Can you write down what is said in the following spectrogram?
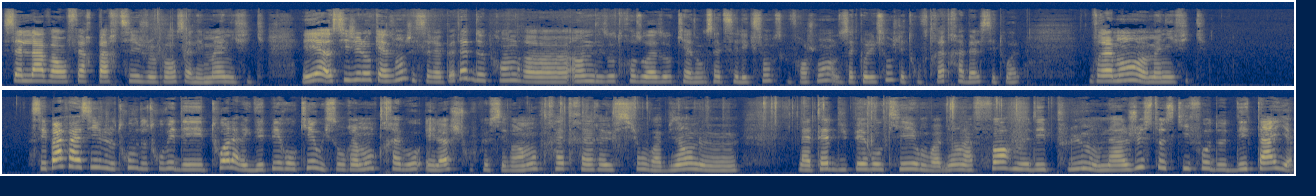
Celle-là va en faire partie, je pense. Elle est magnifique. Et euh, si j'ai l'occasion, j'essaierai peut-être de prendre euh, un des autres oiseaux qu'il y a dans cette sélection. Parce que franchement, cette collection, je les trouve très très belles, ces toiles. Vraiment euh, magnifiques. C'est pas facile, je trouve, de trouver des toiles avec des perroquets où ils sont vraiment très beaux. Et là, je trouve que c'est vraiment très très réussi. On voit bien le, la tête du perroquet, on voit bien la forme des plumes. On a juste ce qu'il faut de détails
